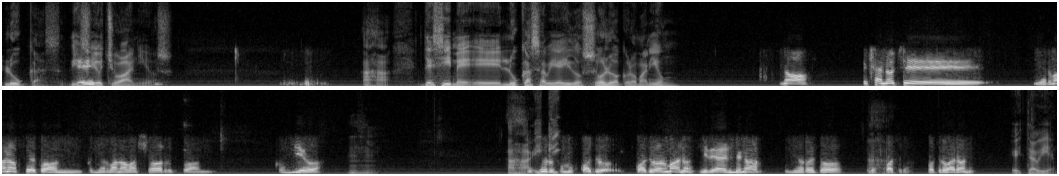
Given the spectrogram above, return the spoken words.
Lucas, 18 años. Ajá. Decime, eh, ¿Lucas había ido solo a Cromañón? No, esa noche mi hermano fue con, con mi hermano mayor, con, con Diego. Nosotros somos cuatro, cuatro hermanos y él era el menor, el menor de todos, los cuatro, cuatro varones. Está bien.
